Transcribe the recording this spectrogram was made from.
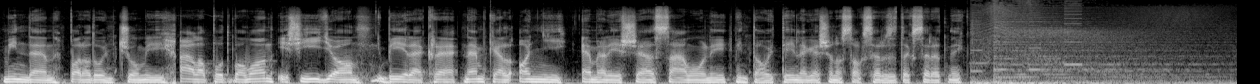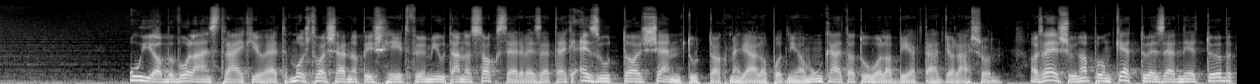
minden paradonycsomi állapotban van, és így a bérekre nem kell annyi emeléssel számolni, mint ahogy ténylegesen a szakszervezetek szeretnék. Újabb volánsztrájk jöhet most vasárnap és hétfő, miután a szakszervezetek ezúttal sem tudtak megállapodni a munkáltatóval a bértárgyaláson. Az első napon 2000-nél több,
